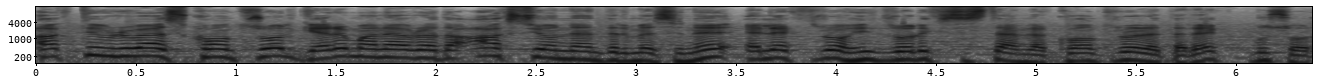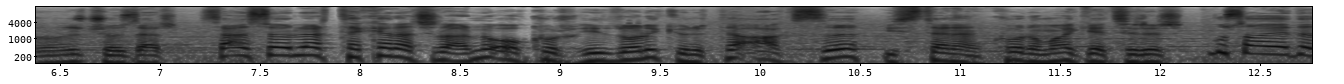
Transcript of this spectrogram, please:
Active Reverse Control geri manevrada aks yönlendirmesini elektrohidrolik sistemle kontrol ederek bu sorunu çözer. Sensörler teker açılarını okur. Hidrolik ünite aksı istenen konuma getirir. Bu sayede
